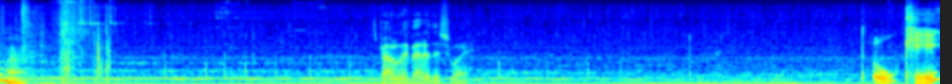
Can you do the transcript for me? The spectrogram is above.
Hmm. It's probably better this way. Okay.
